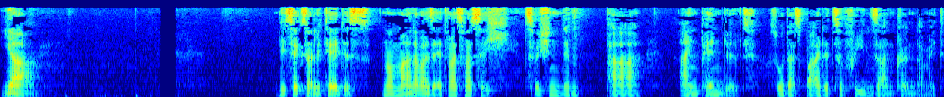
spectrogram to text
Ja, die Sexualität ist normalerweise etwas, was sich zwischen dem Paar einpendelt, so dass beide zufrieden sein können damit.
